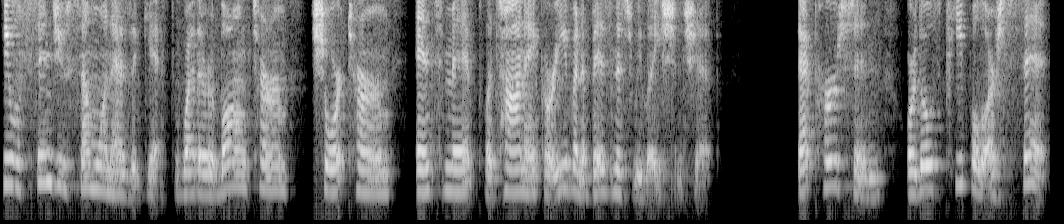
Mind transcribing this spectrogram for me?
he will send you someone as a gift, whether long term, short term, intimate, platonic, or even a business relationship. That person or those people are sent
